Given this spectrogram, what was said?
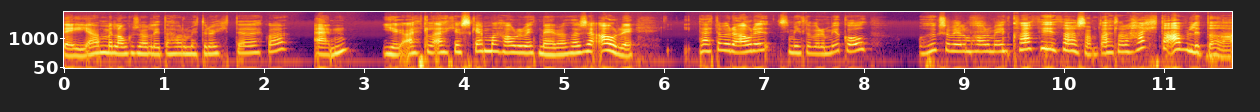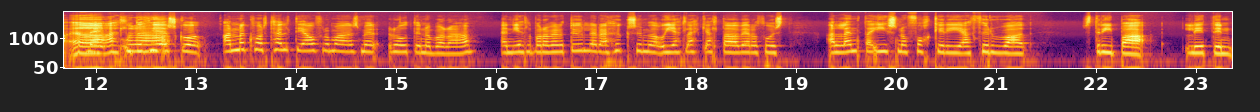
deyja, með langar svo að leita hári mitt raukt eða eitthvað, en ég ætla ekki að skemma hári mitt meira þessi ári þetta verður árið sem ég ætla að vera mjög góð og hugsa vel um hári mitt En hvað þýðir það samt? Ætlar að hætta að aflita það? Eða Nei, út af því að... að sko annarkvort held ég áfram aðeins með rótina bara en ég ætla bara að vera duglega að hugsa um það og ég ætla ekki alltaf að vera, veist, að lenda í svona fokkir í að þurfa að strýpa litin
